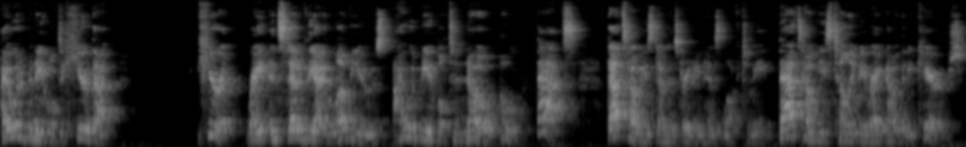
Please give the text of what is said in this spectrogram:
I would have been able to hear that, hear it, right? Instead of the I love yous, I would be able to know, oh, that's that's how he's demonstrating his love to me. That's how he's telling me right now that he cares.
